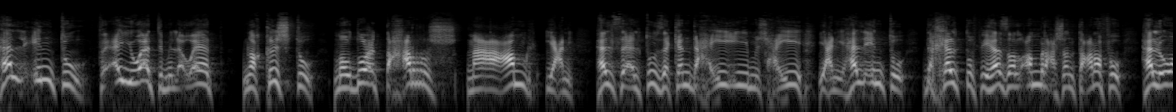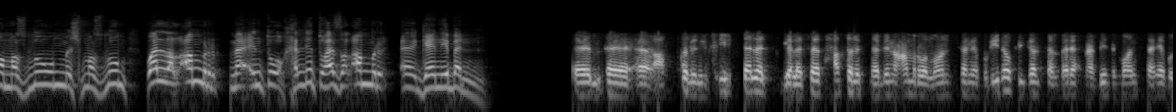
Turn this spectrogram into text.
هل أنتوا في أي وقت من الأوقات ناقشتوا موضوع التحرش مع عمرو؟ يعني هل سألتوه إذا كان ده حقيقي مش حقيقي؟ يعني هل أنتوا دخلتوا في هذا الأمر عشان تعرفوا هل هو مظلوم مش مظلوم؟ ولا الأمر ما أنتوا خليتوا هذا الأمر آه، جانبا؟ آم، آه، أعتقد إن في ثلاث جلسات حصلت ما بين عمرو والمهندس ثاني ابو وفي جلسة امبارح ما بين المهندس ثاني ابو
